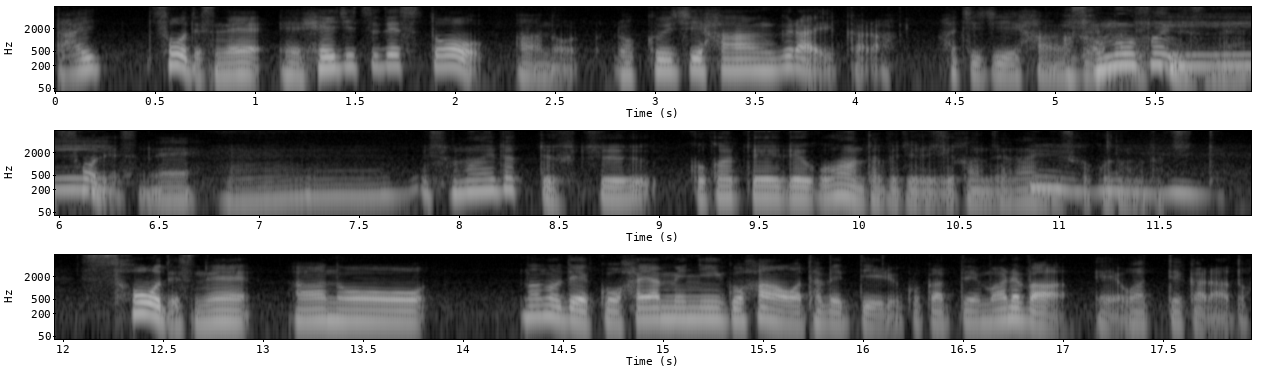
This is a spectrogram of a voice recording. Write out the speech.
大そうですね、えー平日ですとあの6時半ぐらいから8時半ぐらいあそんな遅いんですね。そうですね。へえその間って普通ご家庭でご飯食べてる時間じゃないんですか、うん子供たちって。そうですね。あのなのでこう早めにご飯を食べているご家庭もあれば、えー終わってからと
